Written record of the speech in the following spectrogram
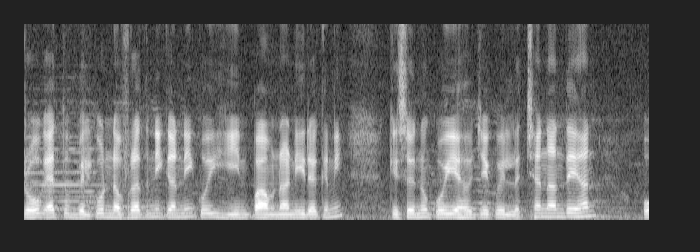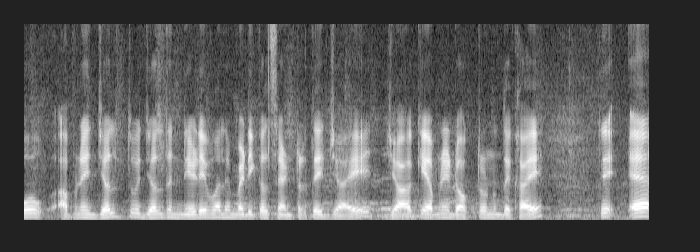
ਰੋਗ ਇਹ ਤੋਂ ਬਿਲਕੁਲ ਨਫ਼ਰਤ ਨਹੀਂ ਕਰਨੀ, ਕੋਈ ਹੀਨ ਭਾਵਨਾ ਨਹੀਂ ਰੱਖਣੀ, ਕਿਸੇ ਨੂੰ ਕੋਈ ਇਹੋ ਜਿਹੇ ਕੋਈ ਲੱਛਣ ਆਉਂਦੇ ਹਨ ਉਹ ਆਪਣੇ ਜਲਦ ਤੋਂ ਜਲਦ ਨੇੜੇ ਵਾਲੇ ਮੈਡੀਕਲ ਸੈਂਟਰ ਤੇ ਜਾਏ, ਜਾ ਕੇ ਆਪਣੇ ਡਾਕਟਰ ਨੂੰ ਦਿਖਾਏ ਤੇ ਇਹ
